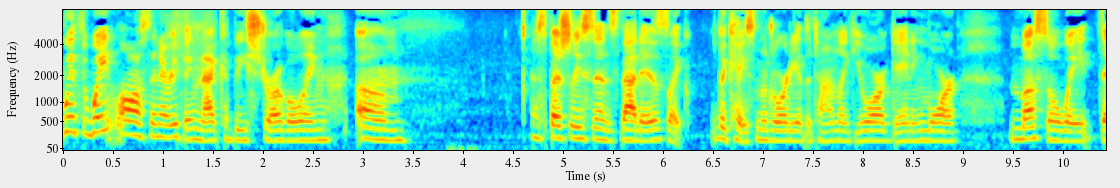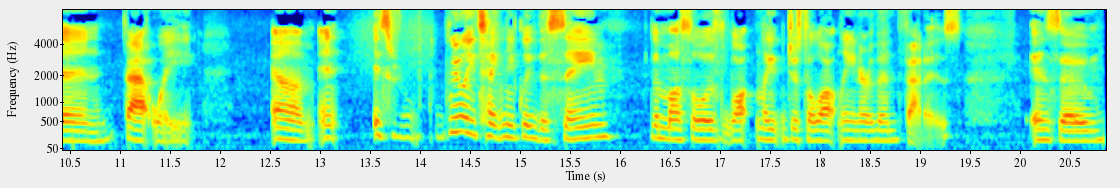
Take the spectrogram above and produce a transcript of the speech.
with weight loss and everything that could be struggling um especially since that is like the case majority of the time like you are gaining more muscle weight than fat weight um and it's really technically the same the muscle is lot like just a lot leaner than fat is. And so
